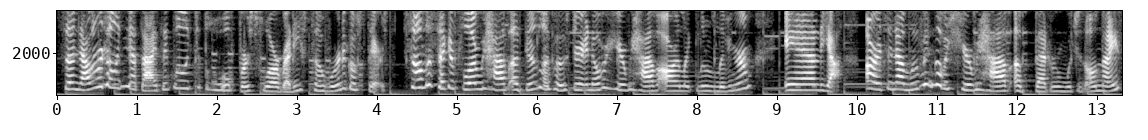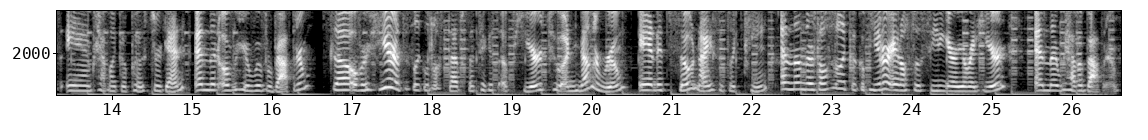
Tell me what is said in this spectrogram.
So now that we're done looking at that, I think we looked at the whole first floor already. So we're gonna go upstairs. So on the second floor, we have a good luck poster. And over here, we have our like little living room. And yeah, all right, so now moving over here, we have a bedroom, which is all nice. And we have like a poster again. And then over here, we have a bathroom. So over here, there's like little steps that take us up here to another room. And it's so nice, it's like pink. And then there's also like a computer and also a seating area right here. And then we have a bathroom.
